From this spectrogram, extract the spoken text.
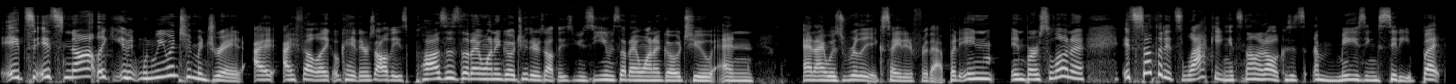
it's it's not like when we went to Madrid. I I felt like okay, there's all these plazas that I want to go to. There's all these museums that I want to go to, and and I was really excited for that. But in in Barcelona, it's not that it's lacking. It's not at all because it's an amazing city, but.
